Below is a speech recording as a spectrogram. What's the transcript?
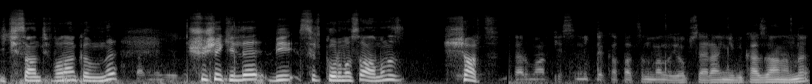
2 santim falan kalınlığı şu şekilde bir sırt koruması almanız şart. Fermuar kesinlikle kapatılmalı. Yoksa herhangi bir kaza anında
